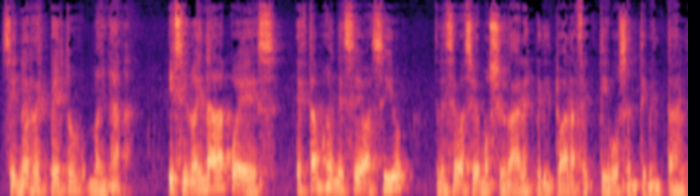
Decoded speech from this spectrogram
si no hay respeto, no hay nada. Y si no hay nada, pues estamos en ese vacío, en ese vacío emocional, espiritual, afectivo, sentimental.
